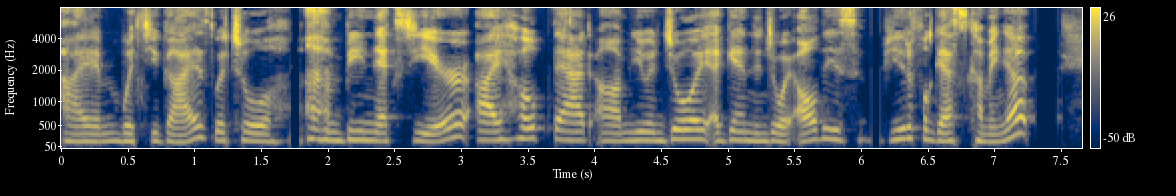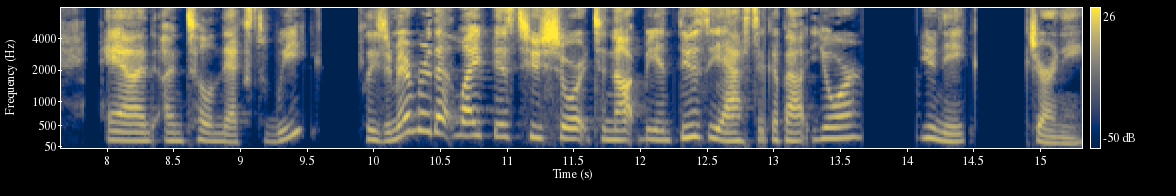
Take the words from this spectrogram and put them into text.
I am with you guys, which will um, be next year. I hope that um, you enjoy, again, enjoy all these beautiful guests coming up. And until next week, please remember that life is too short to not be enthusiastic about your unique journey.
